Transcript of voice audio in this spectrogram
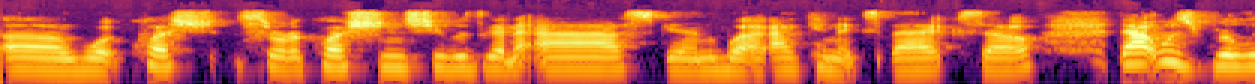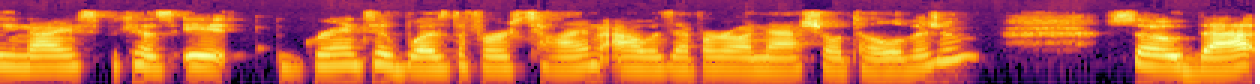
uh, what question sort of questions she was going to ask and what I can expect. So that was really nice because it granted was the first time I was ever on national television. So that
